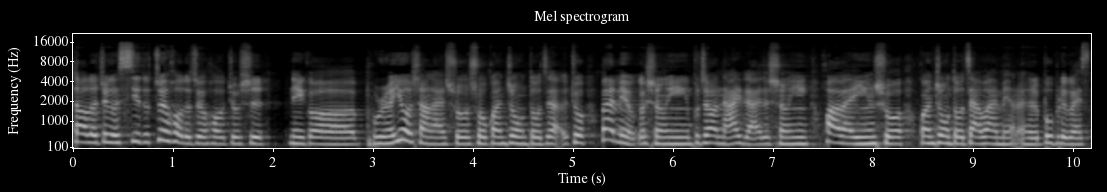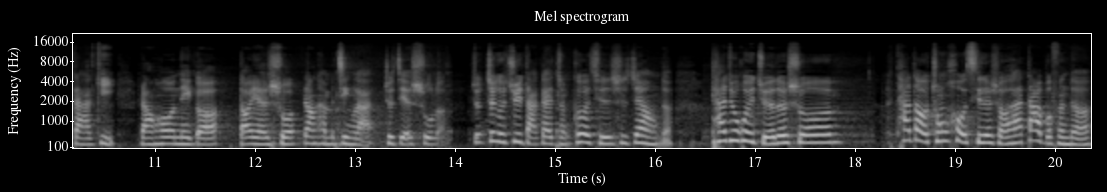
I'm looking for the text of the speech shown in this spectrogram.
到了这个戏的最后的最后，就是那个仆人又上来说说观众都在，就外面有个声音，不知道哪里来的声音，话外音说观众都在外面了，不不不，está aquí。然后那个导演说让他们进来，就结束了。就这个剧大概整个其实是这样的，他就会觉得说，他到中后期的时候，他大部分的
